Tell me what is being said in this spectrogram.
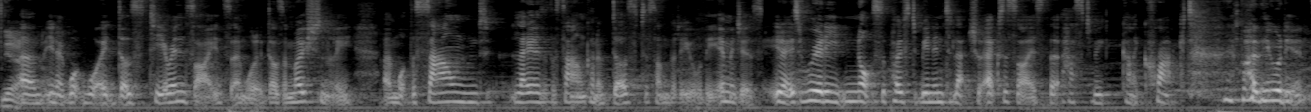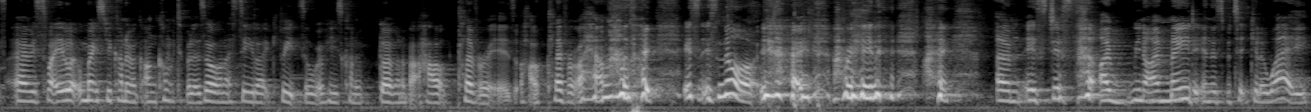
yeah. um, you know what, what it does to your insides and what it does emotionally and what the sound layers of the sound kind of does to somebody or the images. You know it's really not supposed to be an intellectual exercise that has to be kind of cracked by the audience. Um, it's like, it makes me kind of uncomfortable as well when I see like tweets or reviews kind of going on about how clever it is or how clever I am. I was like it's, it's not you know? I mean like, um, it's just that I, you know, I made it in this particular way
